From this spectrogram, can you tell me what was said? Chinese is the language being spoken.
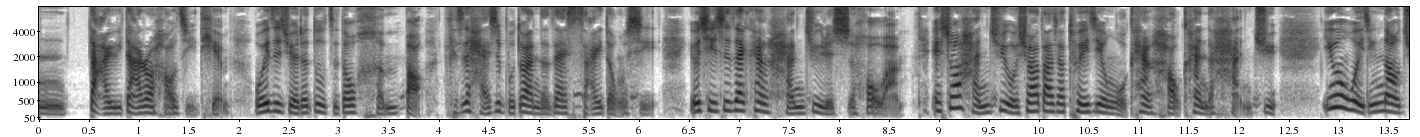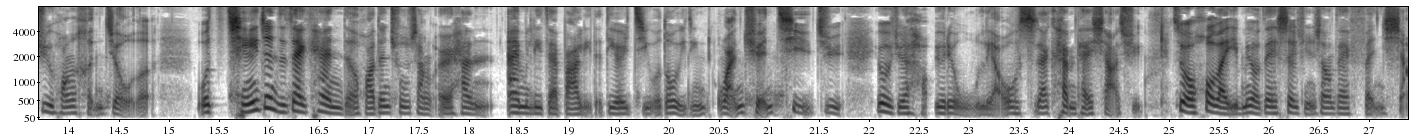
大鱼大肉好几天，我一直觉得肚子都很饱，可是还是不断的在塞东西，尤其是在看韩剧的时候啊。诶，说到韩剧，我需要大家推荐我看好看的韩剧，因为我已经闹剧荒很久了。我前一阵子在看的《华灯初上二》和《艾米莉在巴黎》的第二季，我都已经完全弃剧，因为我觉得好有点无聊，我实在看不太下去，所以我后来也没有在社群上再分享。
